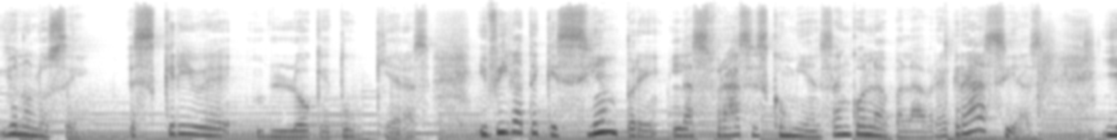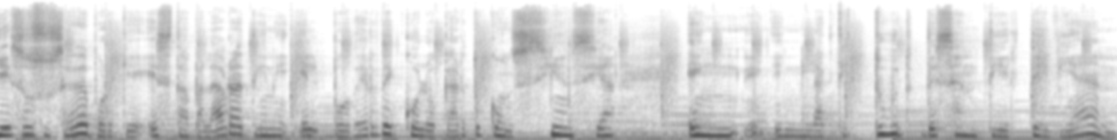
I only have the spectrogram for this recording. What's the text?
Yo no lo sé. Escribe lo que tú quieras. Y fíjate que siempre las frases comienzan con la palabra gracias. Y eso sucede porque esta palabra tiene el poder de colocar tu conciencia en, en la actitud de sentirte bien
